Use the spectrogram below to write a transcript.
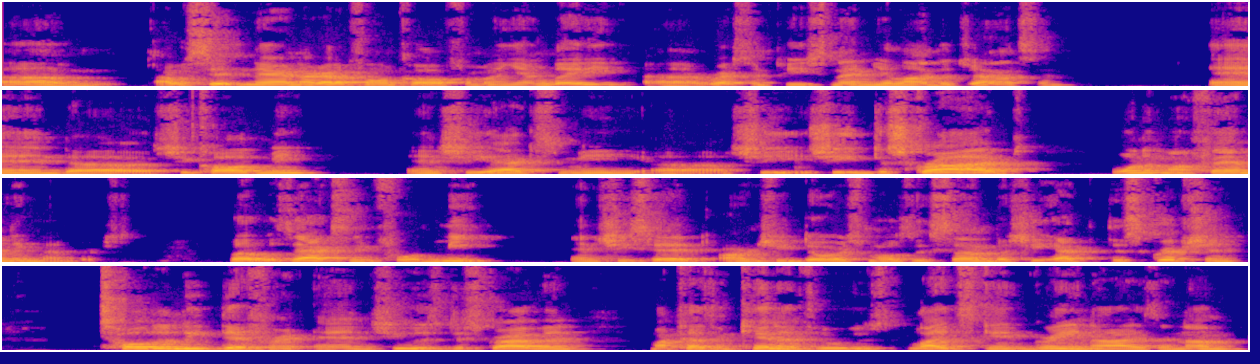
um, I was sitting there and I got a phone call from a young lady, uh, rest in peace, named Yolanda Johnson. And uh, she called me and she asked me, uh, she, she described one of my family members, but was asking for me. And she said, Aren't you Doris Mosley's son? But she had the description totally different. And she was describing my cousin Kenneth, who's light skinned, green eyes. And I'm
